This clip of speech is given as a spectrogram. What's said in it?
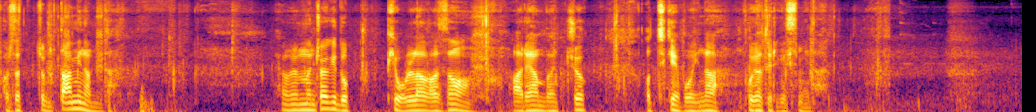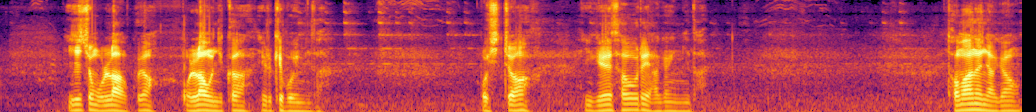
벌써 좀 땀이 납니다. 그러면 저기 높이 올라가서 아래 한번 쭉 어떻게 보이나 보여드리겠습니다 이제 좀 올라왔고요. 올라오니까 이렇게 보입니다. 멋있죠? 이게 서울의 야경입니다. 더 많은 야경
